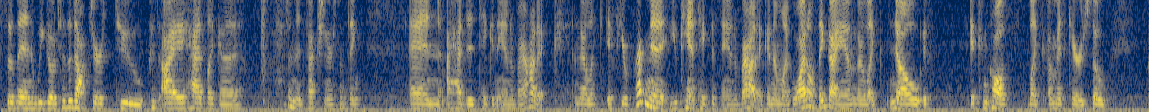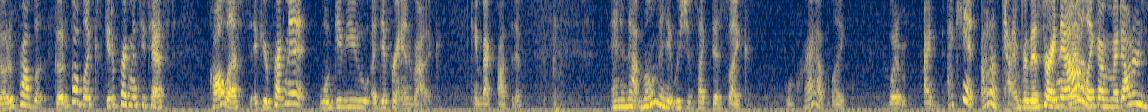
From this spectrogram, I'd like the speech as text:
so then we go to the doctor to because I had like a I had an infection or something, and I had to take an antibiotic. And they're like, if you're pregnant, you can't take this antibiotic. And I'm like, well, I don't think I am. They're like, no, if it can cause like a miscarriage. So go to Publix, go to Publix, get a pregnancy test. Call us if you're pregnant. We'll give you a different antibiotic. Came back positive. And in that moment, it was just like this, like, well, crap, like, what? Am, I I can't. I don't have time for this right now. Yeah. Like, um, my daughter's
